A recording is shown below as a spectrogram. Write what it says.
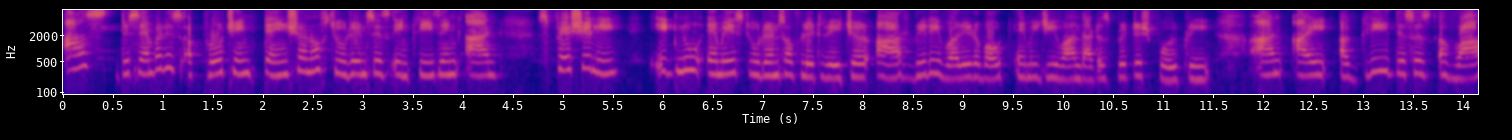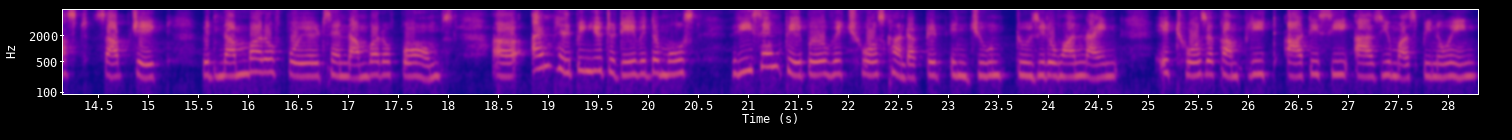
As December is approaching, tension of students is increasing and especially IGNOU MA students of literature are really worried about MEG1 that is British poetry and I agree this is a vast subject with number of poets and number of poems. Uh, I'm helping you today with the most recent paper which was conducted in June 2019. It was a complete RTC as you must be knowing.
